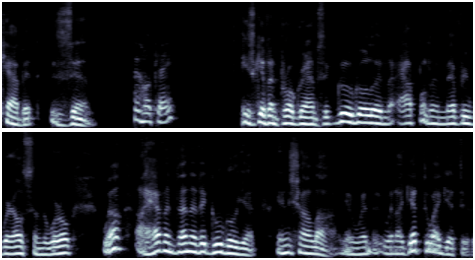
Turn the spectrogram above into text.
Kabat-Zinn. Okay. He's given programs at Google and Apple and everywhere else in the world. Well, I haven't done it at Google yet. Inshallah. You know, when when I get to, I get to.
